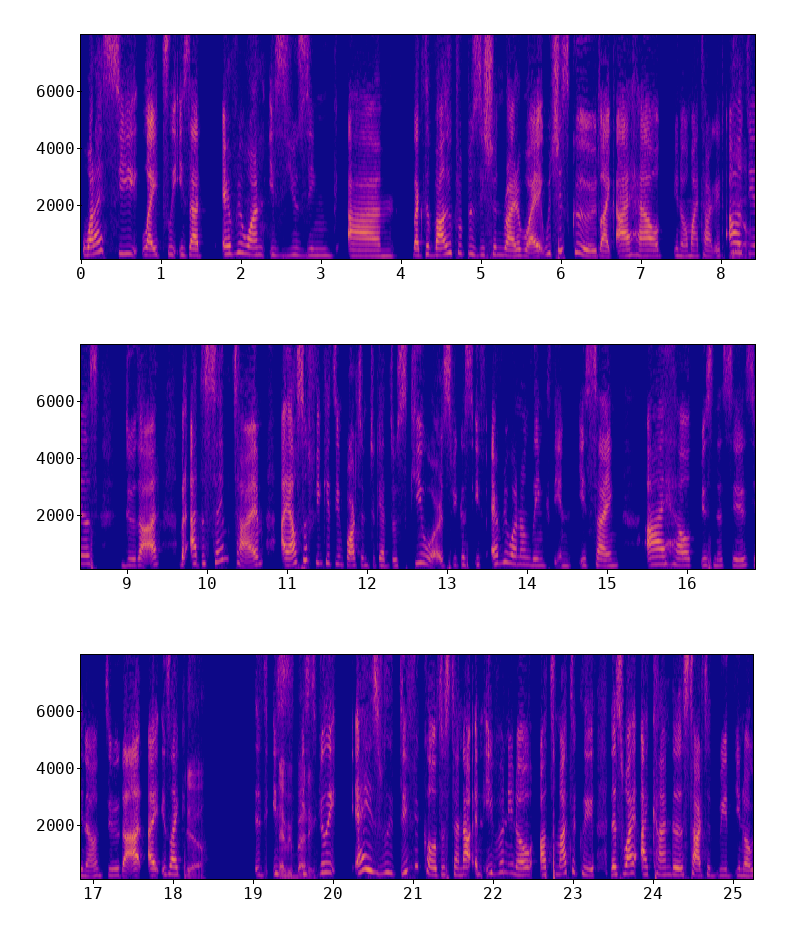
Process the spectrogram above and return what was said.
What I see lately is that everyone is using um, like the value proposition right away which is good. Like i help you know my target audience yeah. do that. But at the same time i also think it's important to get those keywords because if everyone on linkedin is saying i help businesses you know do that I, it's like yeah. it's, Everybody. It's really yeah, it's really difficult to stand out. And even you know automatically that's why i kind of started with you know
